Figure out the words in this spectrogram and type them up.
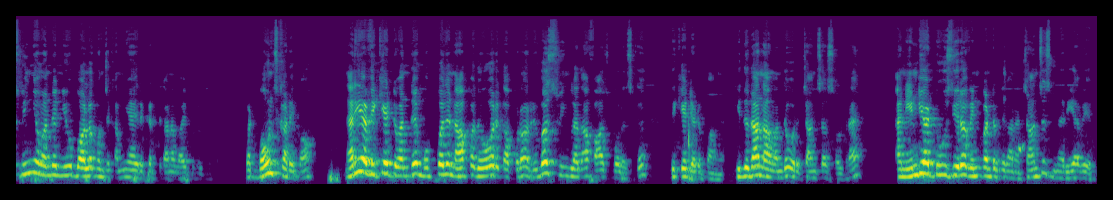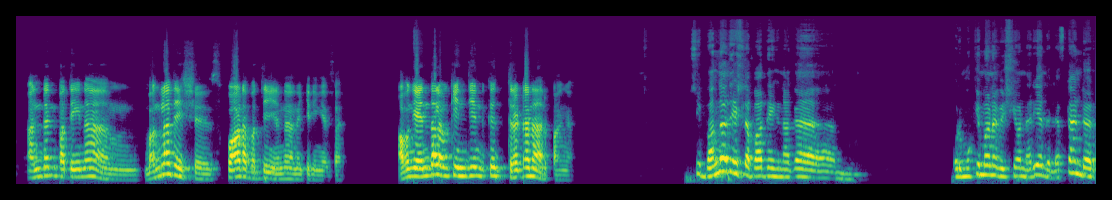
ஸ்விங்கு வந்து நியூ பால்ல கொஞ்சம் கம்மியா இருக்கிறதுக்கான வாய்ப்புகள் இருக்கு. பட் பவுன்ஸ் கிடைக்கும். நிறைய விக்கெட் வந்து முப்பது நாற்பது ஓவருக்கு அப்புறம் ரிவர்ஸ் ஸ்விங்ல தான் ஃபாஸ்ட் பவுலர்ஸ்க்கு விக்கெட் எடுப்பாங்க. இதுதான் நான் வந்து ஒரு சான்ஸா சொல்றேன். And India two zero win பண்றதுக்கான சான்சஸ் நிறையவே இருக்கு. அண்ட் தென் பாத்தீங்கன்னா பங்களாதேஷ் ஸ்குவாட பத்தி என்ன நினைக்கிறீங்க சார் அவங்க எந்த அளவுக்கு இந்தியனுக்கு த்ரெட்டனா இருப்பாங்க? சி பங்களாதேஷ்ல பாத்தீங்கன்னாக்க ஒரு முக்கியமான விஷயம் நிறைய அந்த லெஃப்ட் ஹேண்டர்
